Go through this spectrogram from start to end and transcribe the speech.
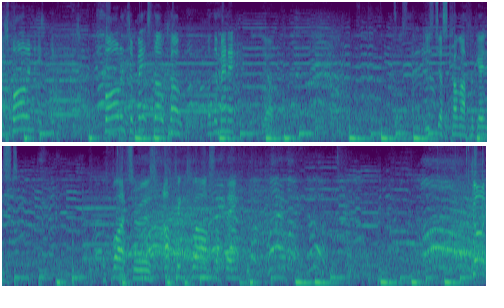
He's falling, he's, he's falling to bits though, Coe, at the minute. He's just come up against the fighter who's up in class, I think. Good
